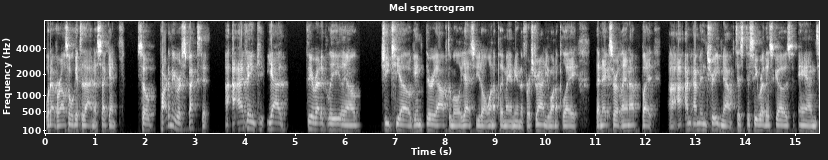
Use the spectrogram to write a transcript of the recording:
whatever else. And we'll get to that in a second. So part of me respects it. I, I think, yeah, theoretically, you know, GTO, game theory optimal. Yes, you don't want to play Miami in the first round. You want to play the Knicks or Atlanta. But uh, I'm, I'm intrigued now just to see where this goes. And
